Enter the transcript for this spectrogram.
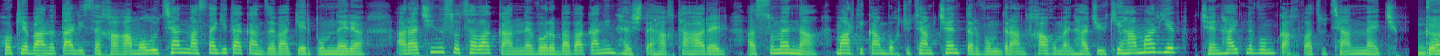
Հոգեբանը տալիս է խաղամոլության մասնագիտական ձևակերպումները։ Առաջինը սոցիալականն է, որը բավականին հեշտ է հաղթահարել, ասում է նա։ Մարդիկ ամբողջությամբ չեն տրվում դրան, խաղում են հաճույքի համար եւ չեն հայտնվում կախվածության մեջ։ Կա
